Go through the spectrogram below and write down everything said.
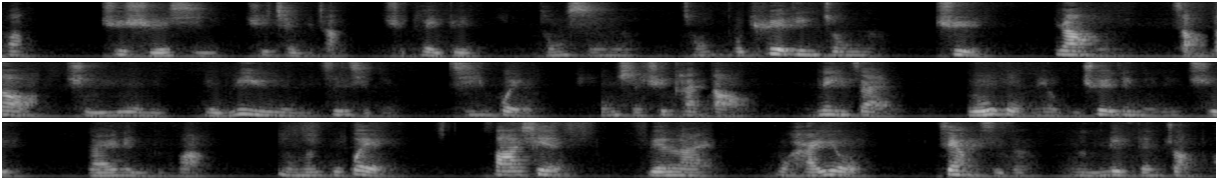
况，去学习、去成长、去蜕变，同时呢，从不确定中呢，去让我们找到属于我们、有利于我们自己的机会，同时去看到内在如果没有不确定的因素来临的话，我们不会发现原来我还有这样子的能力跟状况。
